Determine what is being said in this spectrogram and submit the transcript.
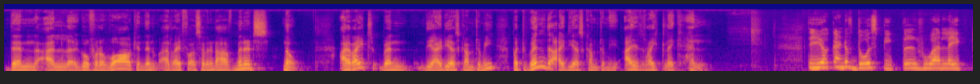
then I'll uh, go for a walk and then I'll write for seven and a half minutes. No, I write when the ideas come to me, but when the ideas come to me, I write like hell. You're kind of those people who are like,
